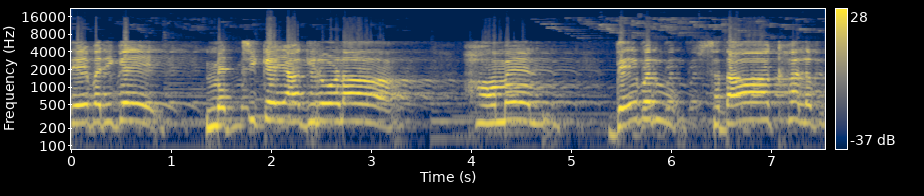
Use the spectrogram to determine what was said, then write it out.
ದೇವರಿಗೆ ಮೆಚ್ಚಿಕೆಯಾಗಿರೋಣ. ಹಾಮೇನ್ ದೇವರು ಸದಾ ಕಾಲವು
